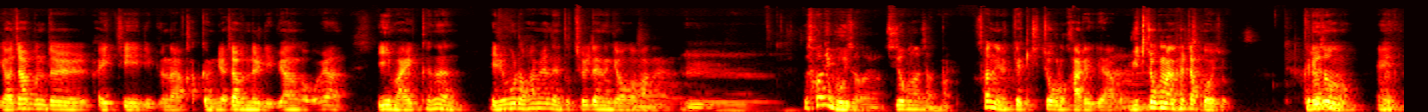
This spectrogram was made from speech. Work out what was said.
여자분들 IT 리뷰나 가끔 여자분들 리뷰하는 거 보면 이 마이크는 일부러 화면에 노출되는 경우가 많아요. 음. 선이 보이잖아요. 지저분하지 않나? 선 이렇게 뒤쪽으로 가리게 하고 음. 위쪽만 살짝 보여주고 그리고 좀- 예.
